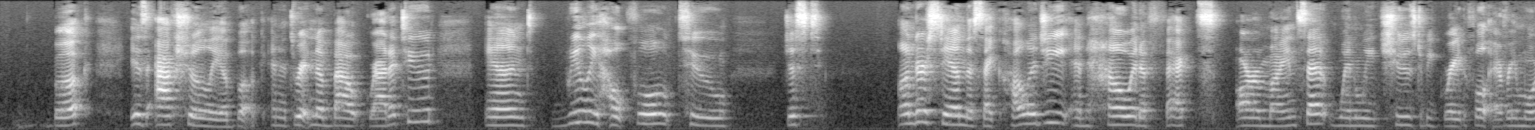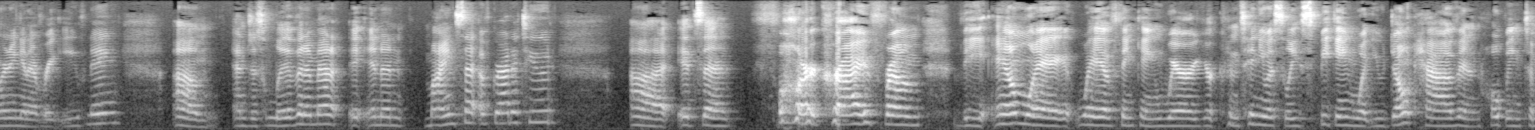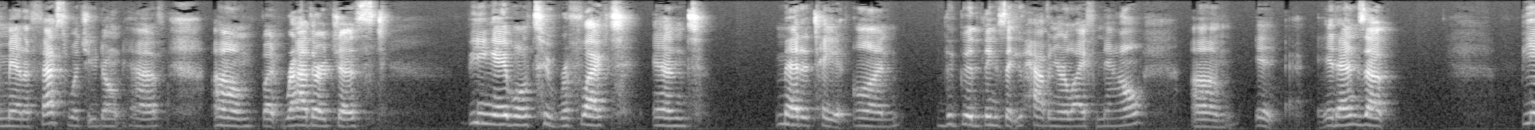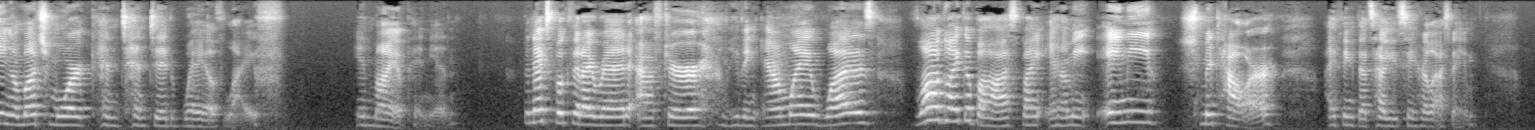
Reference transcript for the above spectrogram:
book is actually a book and it's written about gratitude and really helpful to just understand the psychology and how it affects our mindset when we choose to be grateful every morning and every evening um, and just live in a, in a mindset of gratitude. Uh, it's a far cry from the Amway way of thinking where you're continuously speaking what you don't have and hoping to manifest what you don't have, um, but rather just being able to reflect and meditate on the good things that you have in your life now. Um, it it ends up being a much more contented way of life, in my opinion. The next book that I read after leaving Amway was Vlog Like a Boss by Amy, Amy Schmittauer. I think that's how you say her last name.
